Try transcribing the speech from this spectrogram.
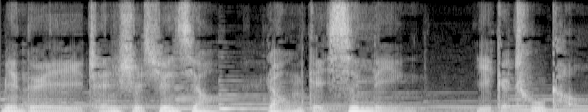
面对尘世喧嚣，让我们给心灵一个出口。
